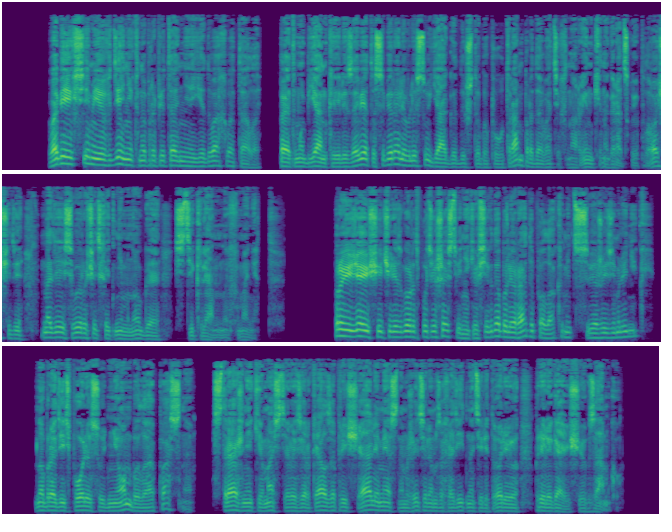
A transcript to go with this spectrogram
В обеих семьях денег на пропитание едва хватало, Поэтому Бьянка и Елизавета собирали в лесу ягоды, чтобы по утрам продавать их на рынке на городской площади, надеясь выручить хоть немного стеклянных монет. Проезжающие через город путешественники всегда были рады полакомиться свежей земляникой. Но бродить по лесу днем было опасно. Стражники мастера зеркал запрещали местным жителям заходить на территорию, прилегающую к замку.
